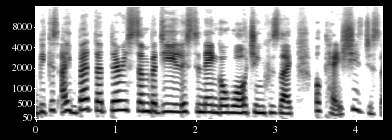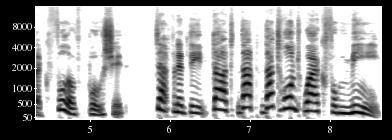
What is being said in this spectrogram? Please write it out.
because I bet that there is somebody listening or watching who's like, okay, she's just like full of bullshit. Definitely that, that, that won't work for me.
